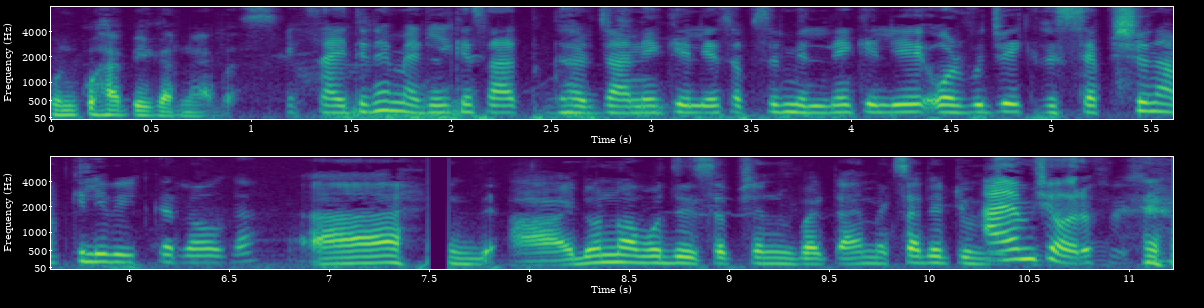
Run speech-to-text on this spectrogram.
उनको हैप्पी करना है बस। एक्साइटेड है मेडल के साथ घर जाने के लिए सबसे मिलने के लिए और वो जो एक रिसेप्शन आपके लिए वेट कर रहा होगा? I don't know about the reception but I am excited to I am sure of it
